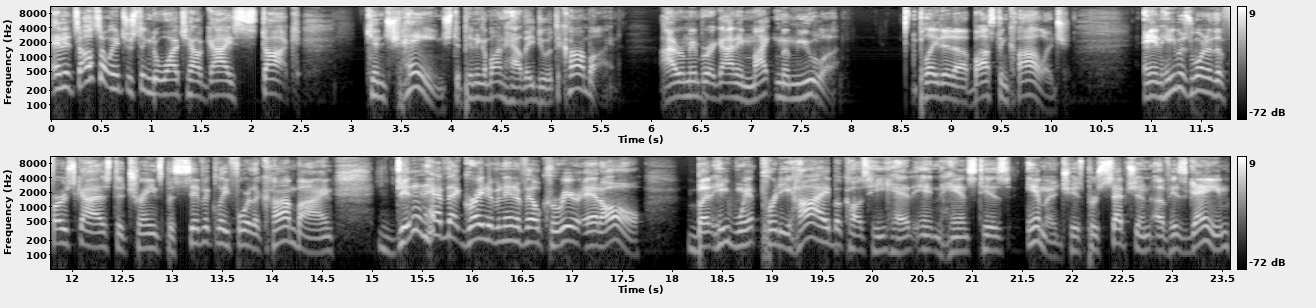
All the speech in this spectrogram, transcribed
And it's also interesting to watch how guys' stock can change depending upon how they do at the combine. I remember a guy named Mike Mamula played at uh, Boston College. And he was one of the first guys to train specifically for the combine. Didn't have that great of an NFL career at all, but he went pretty high because he had enhanced his image, his perception of his game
